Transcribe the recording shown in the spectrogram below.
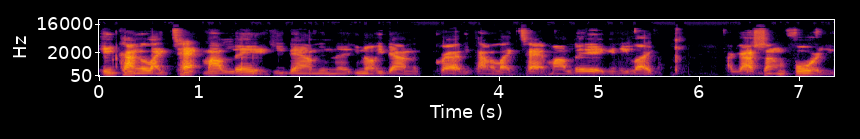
He kind of like tapped my leg. He down in the, you know, he down in the crowd. He kind of like tapped my leg, and he like, I got something for you.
